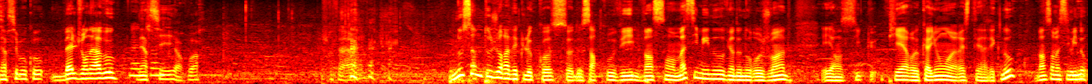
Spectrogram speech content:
Merci beaucoup. Belle journée à vous. Merci, journée. au revoir. Nous sommes toujours avec le COS de Sartrouville. Vincent Massimino vient de nous rejoindre et ainsi que Pierre Caillon est resté avec nous. Vincent Massimino,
